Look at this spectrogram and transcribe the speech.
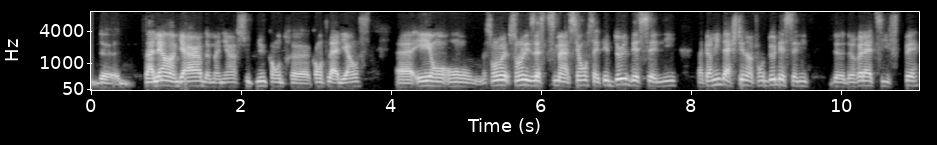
de, en guerre de manière soutenue contre, contre l'Alliance. et on, selon, les estimations, ça a été deux décennies, ça a permis d'acheter, dans le fond, deux décennies de, de relative paix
